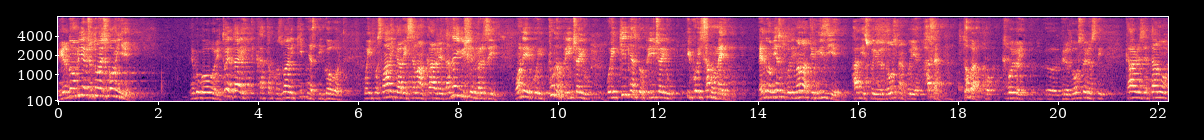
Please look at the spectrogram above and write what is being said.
Jednom riječu to ne spominje. Nego govori, to je taj takozvani kitnjasti govor koji poslanik Ali Selam kaže da najviše mrzi one koji puno pričaju, koji kitnjasto pričaju i koji samo meni. Na jednom mjestu kod imama Tirmizije, hadis koji je dostan, koji je Hasan, dobar po svojoj Eh, vjerodostojnosti, kaže se tamo,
